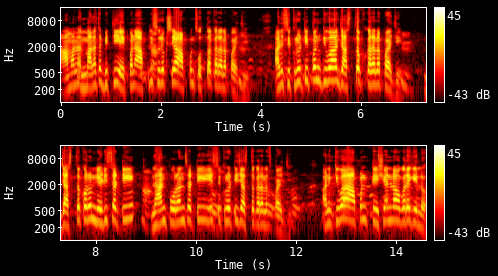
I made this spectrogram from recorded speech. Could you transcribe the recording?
आम्हाला मला तर भीती आहे पण आपली सुरक्षा आपण स्वतः करायला पाहिजे. आणि सिक्युरिटी पण किंवा जास्त करायला पाहिजे. जास्त करून लेडीजसाठी हा. लहान पोरांसाठी हे हो. सिक्युरिटी जास्त करायलाच पाहिजे. आणि किंवा आपण स्टेशनला वगैरे गेलं.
